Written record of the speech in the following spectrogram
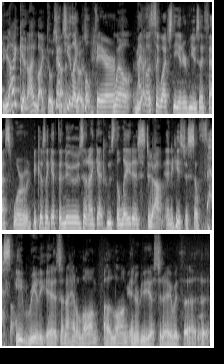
Yeah, I get. I like those kinds. Don't kind you of like shows. Colbert? Well, the- I mostly watch the interviews. I fast forward because I get the news and I get who's the latest. And, Yeah. and he's just so facile. He really is, and I had a long, a long interview yesterday with a,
